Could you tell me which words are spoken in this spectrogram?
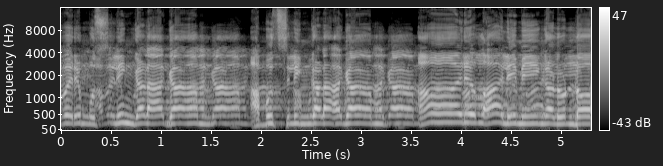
അവർ മുസ്ലിങ്ങളാകാം അമുസ്ലിങ്ങളാകാം. ആര് ലാലിമീങ്ങളുണ്ടോ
